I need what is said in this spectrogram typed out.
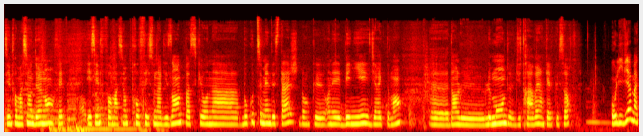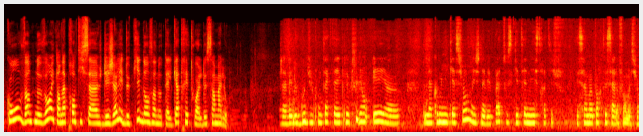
C'est une formation d'un an en fait et c'est une formation professionnalisante parce qu'on a beaucoup de semaines de stage donc euh, on est baigné directement euh, dans le, monde du travail en quelque sorte. Olivia Macon, 29 ans, est en apprentissage, déjà les deux pieds dans un hôtel 4 étoiles de Saint-Malo. J'avais le goût du contact avec le client et euh, la communication, mais je n'avais pas tout ce qui était administratif. Et ça m'a apporté ça, la formation.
